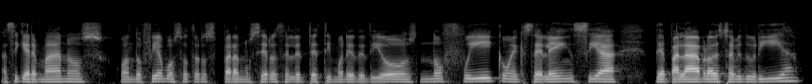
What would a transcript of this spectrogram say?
Así que hermanos, cuando fui a vosotros para anunciaros el testimonio de Dios, no fui con excelencia de palabra o de sabiduría,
